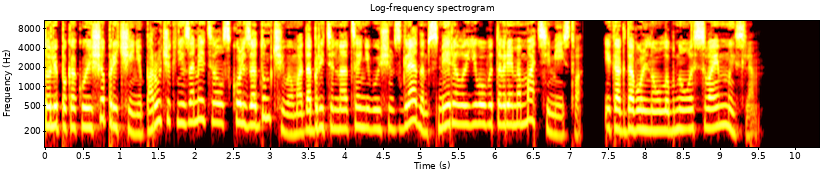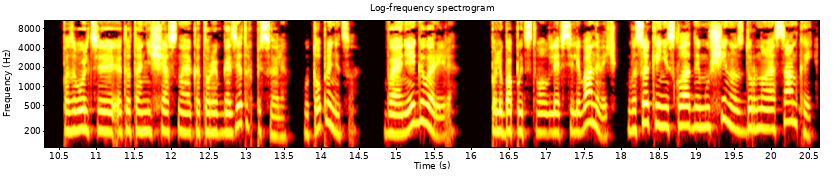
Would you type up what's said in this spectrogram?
то ли по какой еще причине поручик не заметил, сколь задумчивым, одобрительно оценивающим взглядом смерила его в это время мать семейства, и как довольно улыбнулась своим мыслям. Позвольте, это та несчастная, о которой в газетах писали? Утопленница? Вы о ней говорили? Полюбопытствовал Лев Селиванович, высокий нескладный мужчина с дурной осанкой,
